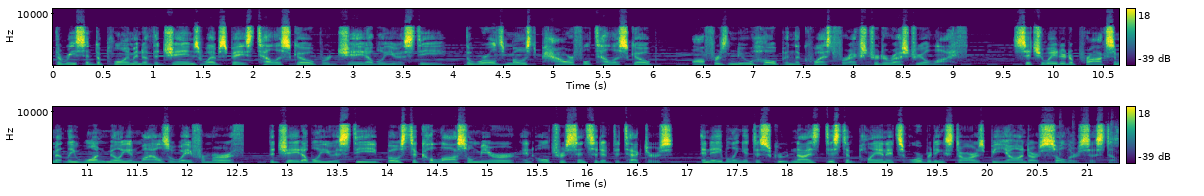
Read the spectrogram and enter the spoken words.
The recent deployment of the James Webb Space Telescope, or JWST, the world's most powerful telescope, offers new hope in the quest for extraterrestrial life. Situated approximately 1 million miles away from Earth, the JWST boasts a colossal mirror and ultra-sensitive detectors, enabling it to scrutinize distant planets orbiting stars beyond our solar system.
